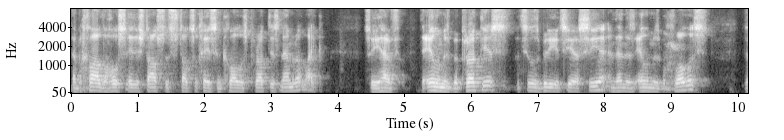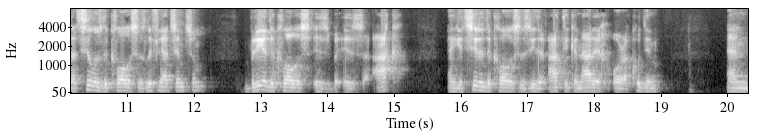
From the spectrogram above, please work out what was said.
That Bechlal, the whole Seder Stalshus, and Klolos, Protis, Nemra, like. So you have the Elam is Beprotius, Atzilus B'ri Yitzir and then there's Elam is Beklolos. Atzilus the Klolos is Lifnat Simtsum. Bria the Klolos is, is Ak, and Yitzir the Klolos is either Atik and Arich or Akudim and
